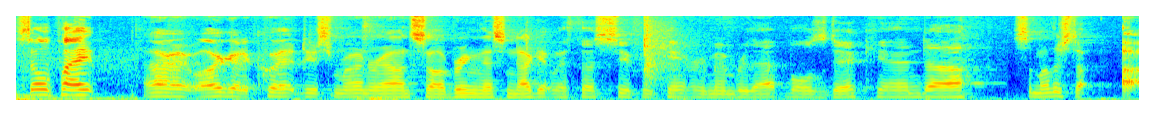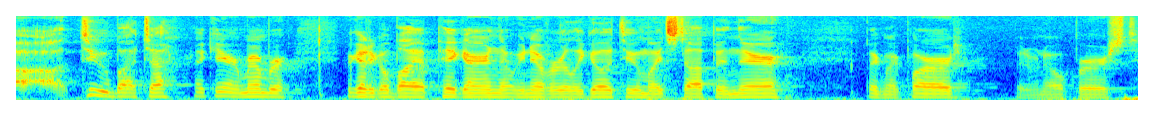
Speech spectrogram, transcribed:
Soul pipe. All right, well, I gotta quit, do some run around, so I'll bring this nugget with us, see if we can't remember that bull's dick and uh, some other stuff uh, too, but uh, I can't remember. We gotta go buy a pig iron that we never really go to, might stop in there, beg my pard, bit of an outburst,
